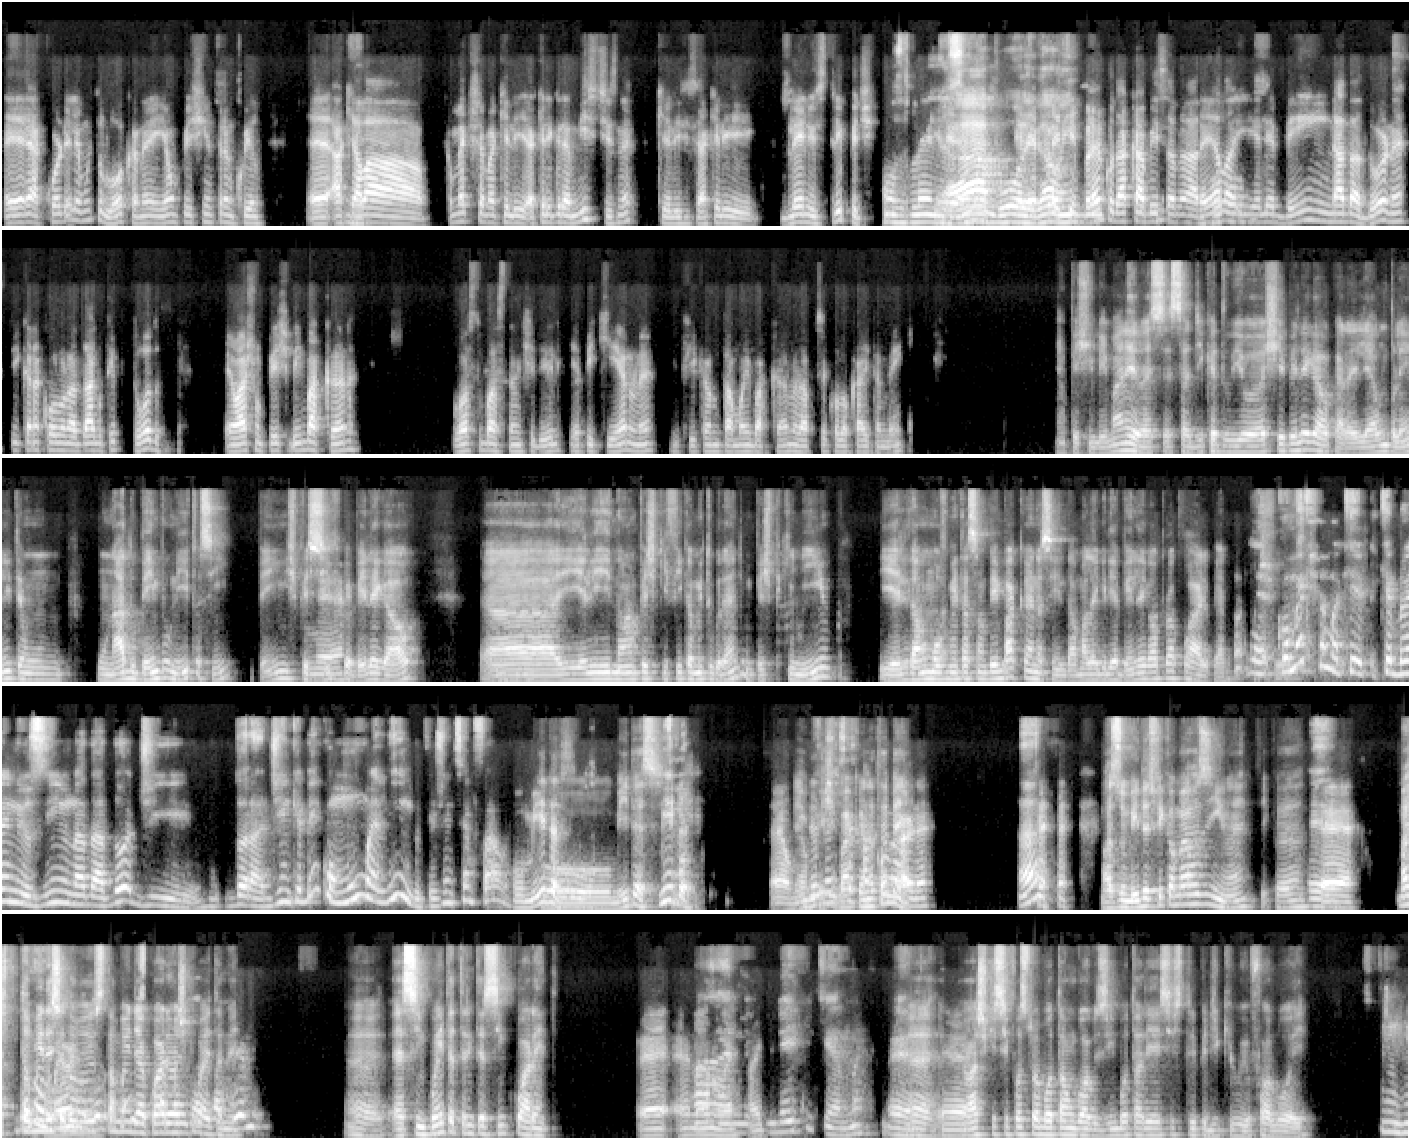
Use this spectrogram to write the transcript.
é, a cor dele é muito louca, né? E é um peixinho tranquilo. É, É, aquela, como é que chama aquele, aquele Gramistes, né? Aquele, aquele Glenio Striped, uns que ele é, Ah, blênios pô, ele é legal, preto e hein? branco, da cabeça amarela e ele é bem nadador, né? Fica na coluna d'água o tempo todo. Eu acho um peixe bem bacana. Gosto bastante dele. E é pequeno, né? E fica num tamanho bacana, dá pra você colocar aí também. É um peixinho bem maneiro. Essa, essa dica do Will eu achei bem legal, cara. Ele é um blend, tem um, um nado bem bonito, assim, bem específico, É. é bem legal. Uhum. Ah, e ele não é um peixe que fica muito grande, é um peixe pequenininho. E ele dá uma movimentação bem bacana, assim, dá uma alegria bem legal pro aquário, cara. É, Acho. como é que chama aquele quebraniozinho nadador de douradinho, que é bem comum, é lindo, que a gente sempre fala. O Midas? O Midas Mida. É, o é um Midas é peixe bacana espetacular, também. né? Hã? Mas o Midas fica maiorzinho, né? Fica... É. Mas pro Eu tamanho não desse, maiorzinho. lembro. esse Eu, tamanho de aquário, eu acho tamanho que vai cara também. É, é 50, 35, 40. É, é nano, Ah, é me- Aí, meio pequeno, né? É. É, eu é, acho que se fosse para botar um gobzinho, botaria esse strip de que o Will falou aí.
